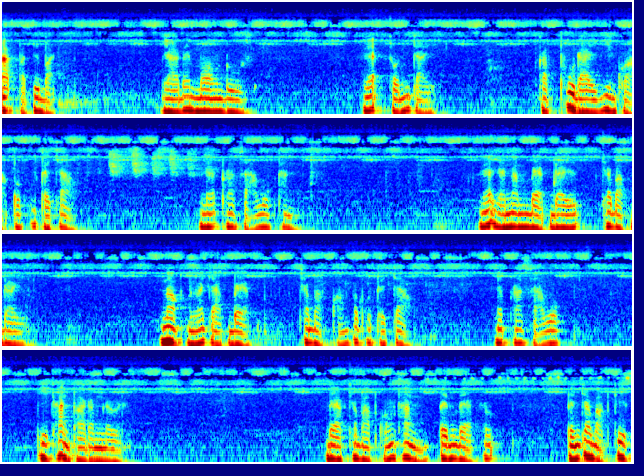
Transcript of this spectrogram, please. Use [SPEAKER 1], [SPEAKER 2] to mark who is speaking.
[SPEAKER 1] นักปฏิบัติ อย่าได้มองดู และสนใจ กับผู้ใดยิ่งกว่าพระพุทธเจ้า และพระสาวกท่าน และอย่านำแบบใดฉบับใด นอกเหนือจากแบบฉบับของพระพุทธเจ้า และพระสาวกที่ท่านพาดำเนิน แบบฉบับของท่านเป็นแบบเป็นฉบับที่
